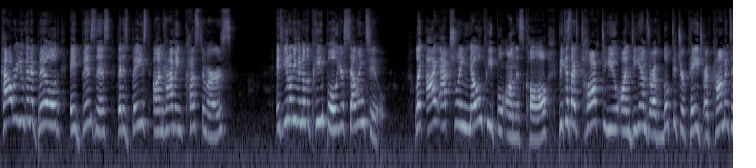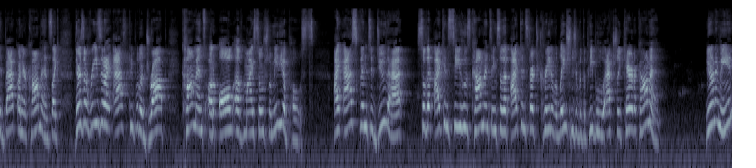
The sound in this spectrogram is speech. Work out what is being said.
How are you going to build a business that is based on having customers? If you don't even know the people you're selling to. Like, I actually know people on this call because I've talked to you on DMs or I've looked at your page or I've commented back on your comments. Like, there's a reason I ask people to drop comments on all of my social media posts. I ask them to do that so that I can see who's commenting so that I can start to create a relationship with the people who actually care to comment. You know what I mean?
